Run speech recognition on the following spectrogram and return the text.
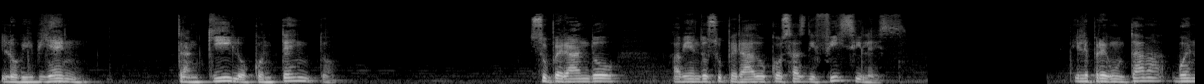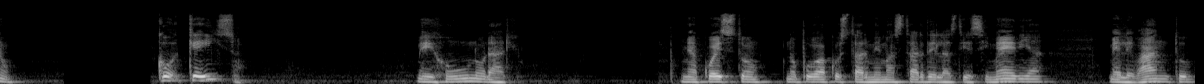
Y lo vi bien, tranquilo, contento, superando, habiendo superado cosas difíciles. Y le preguntaba, bueno, ¿qué hizo? Me dijo un horario. Me acuesto, no puedo acostarme más tarde de las diez y media, me levanto,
